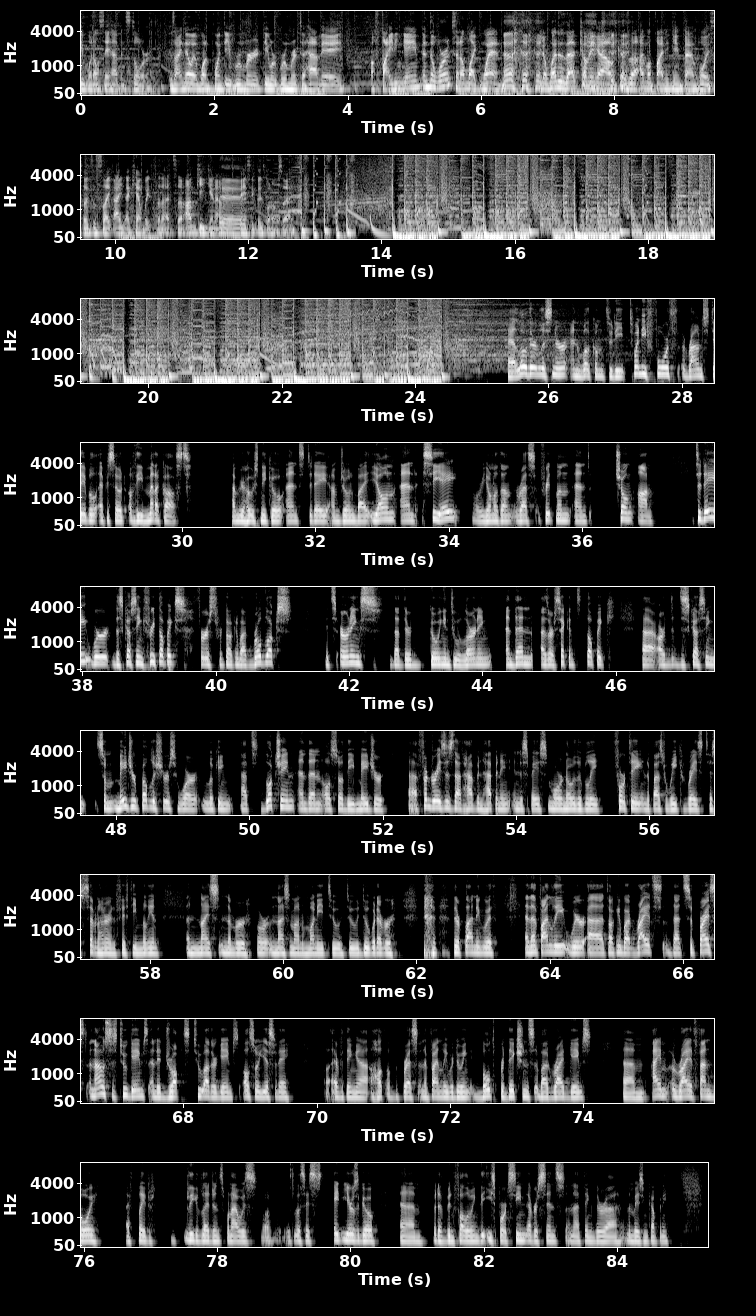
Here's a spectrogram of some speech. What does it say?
see what else they have in store. Because I know at one point they rumored they were rumored to have a a fighting game in the works, and I'm like, when? you know, when is that coming out? Because uh, I'm a fighting game fanboy, so it's just like I, I can't wait for that. So I'm geeking out. Yeah. Basically, is what I'm saying. Hello there, listener, and welcome to the 24th Roundtable episode of the Metacast. I'm your host, Nico, and today I'm joined by Jan and CA, or Yonatan Raz-Fridman and Chong Ahn. Today we're discussing three topics. First, we're talking about Roblox, its earnings that they're going into learning. And then, as our second topic, uh, are discussing some major publishers who are looking at blockchain, and then also the major uh, fundraisers that have been happening in the space. More notably, Forte in the past week raised to 750 million, a nice number or a nice amount of money to to do whatever they're planning with. And then finally, we're uh, talking about Riots that surprised announces two games and it dropped two other games also yesterday. Uh, everything uh, hot off the press. And then finally, we're doing bold predictions about Riot games. Um, I'm a Riot fanboy. I've played League of Legends when I was, well, let's say, eight years ago, um, but I've been following the esports scene ever since. And I think they're uh, an amazing company.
